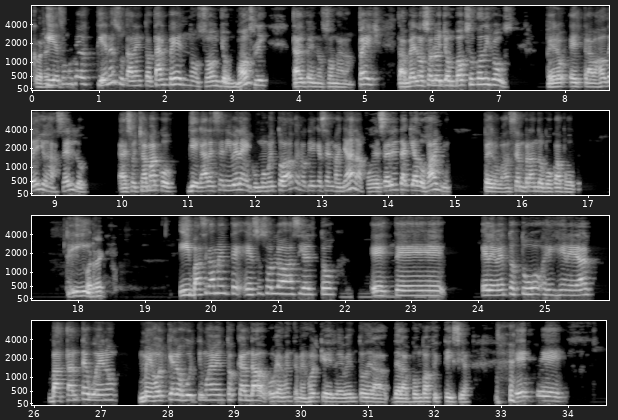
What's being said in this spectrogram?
Correcto. Y esos muchachos tienen su talento. Tal vez no son John Mosley, tal vez no son Adam Page, tal vez no son los John Box o Cody Rose, pero el trabajo de ellos es hacerlo a esos chamacos llegar a ese nivel en algún momento dado, que no tiene que ser mañana, puede ser de aquí a dos años, pero van sembrando poco a poco. Y, Correcto. Y básicamente esos son los aciertos. Este, el evento estuvo en general bastante bueno, mejor que los últimos eventos que han dado, obviamente mejor que el evento de la, de las bombas ficticias. Este,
